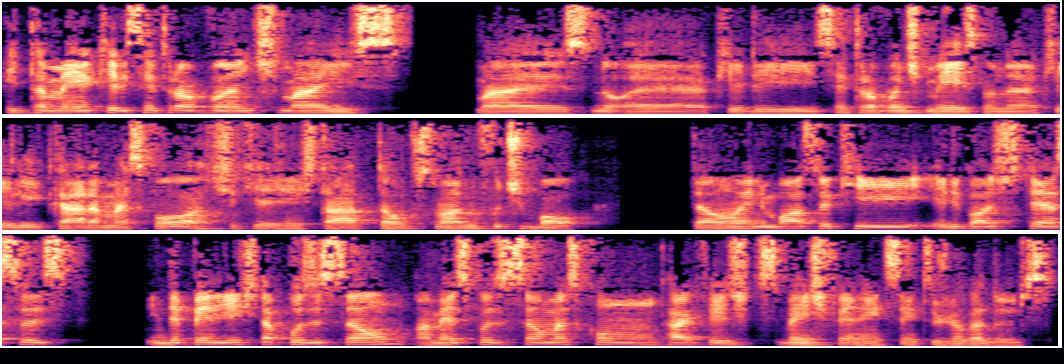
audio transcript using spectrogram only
e também aquele centroavante mais mais é, aquele centroavante mesmo, né? Aquele cara mais forte que a gente está tão acostumado no futebol. Então ele mostra que ele gosta de ter essas, independente da posição, a mesma posição, mas com características bem diferentes entre os jogadores.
